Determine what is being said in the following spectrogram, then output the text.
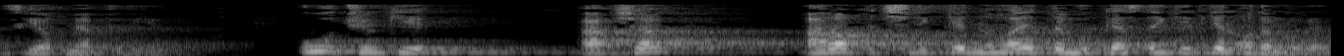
bizga yoqmayapti degan. U chunki asho aroq ichishlikka nihoyatda mukkasidan ketgan odam bo'lgan.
